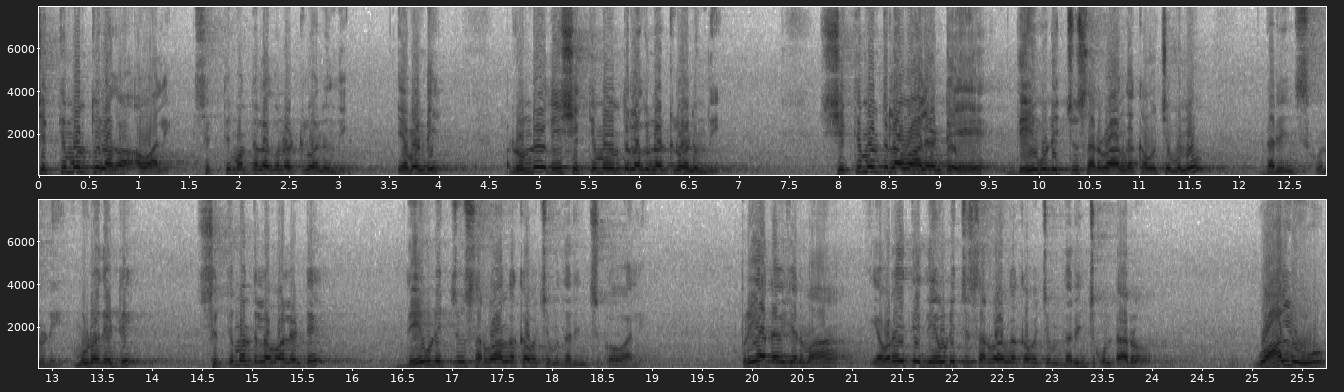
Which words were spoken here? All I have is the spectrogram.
శక్తిమంతులుగా అవ్వాలి. శక్తిమంతులగునట్లు అని ఉంది ఏమండి? రెండోది శక్తిమంతులగునట్లు అని ఉంది శక్తిమంతులు అవ్వాలంటే దేవుడిచ్చు సర్వాంగ కవచమును ధరించుకునుడి. మూడోది ఏంటి శక్తిమంతులు అవ్వాలంటే దేవుడిచ్చు సర్వాంగ కవచము ధరించుకోవాలి. ప్రియా దైవజన్మ ఎవరైతే దేవుడిచ్చి సర్వాంగ కవచం ధరించుకుంటారో వాళ్ళు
